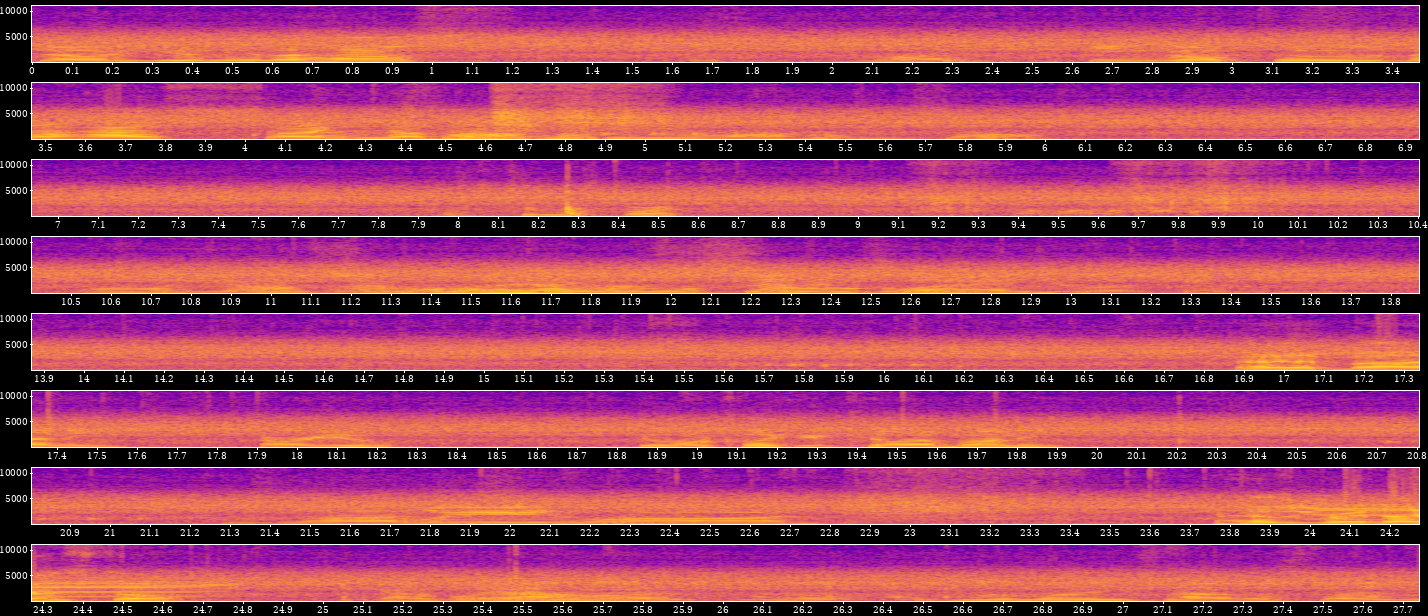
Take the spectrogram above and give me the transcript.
So you need the house. What? Can you go up to the house so I can Just teleport? teleport and you walk up yourself. That's too much work. Oh my gosh, So I'm only glad, at level I'm so glad you're a cameraman. Hey, Bunny. How are you? You look like a killer bunny. It's not Blaze rod. It has red eyes though. Got a blaze Yeah, rod. the, the, the bunnies have a slightly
